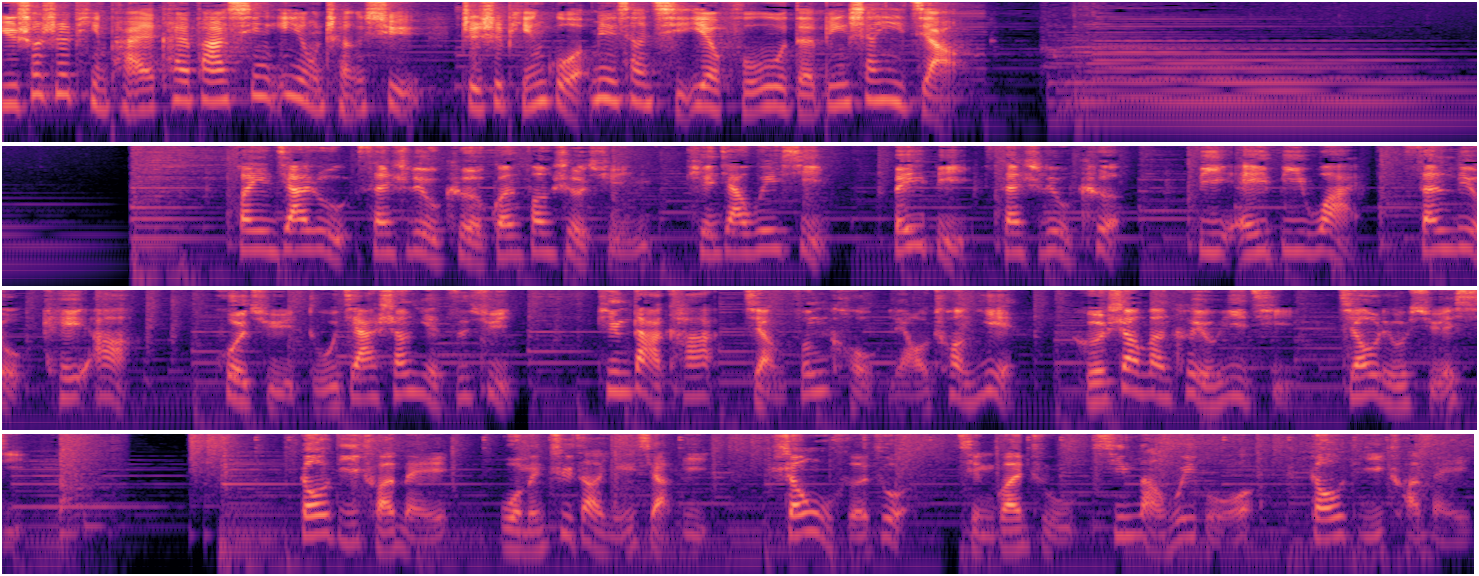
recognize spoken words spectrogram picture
与奢侈品牌开发新应用程序，只是苹果面向企业服务的冰山一角。欢迎加入三十六氪官方社群，添加微信 baby 三十六氪 b a b y 三六 k r，获取独家商业资讯，听大咖讲风口，聊创业，和上万客友一起交流学习。高迪传媒，我们制造影响力。商务合作，请关注新浪微博高迪传媒。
